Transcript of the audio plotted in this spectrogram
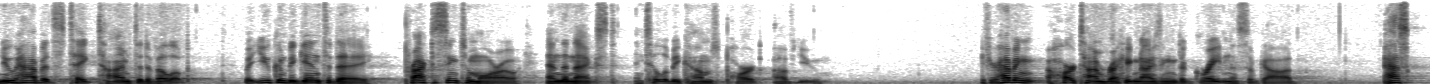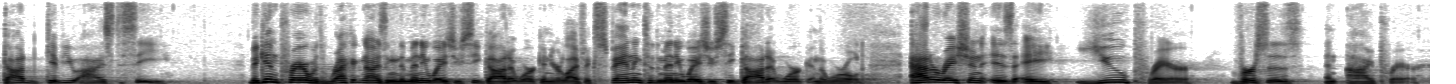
New habits take time to develop, but you can begin today, practicing tomorrow and the next until it becomes part of you. If you're having a hard time recognizing the greatness of God, ask God give you eyes to see. Begin prayer with recognizing the many ways you see God at work in your life, expanding to the many ways you see God at work in the world. Adoration is a you prayer versus an I prayer.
